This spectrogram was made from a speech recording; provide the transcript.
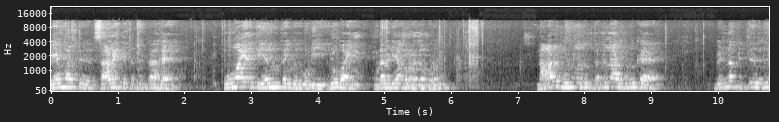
மேம்பாட்டு சாலை திட்டத்திற்காக மூவாயிரத்தி எழுநூத்தி ஐம்பது கோடி ரூபாய் உடனடியாக வழங்கப்படும். நாடு முழுவதும் தமிழ்நாடு முழுக்க விண்ணப்பித்திருந்து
